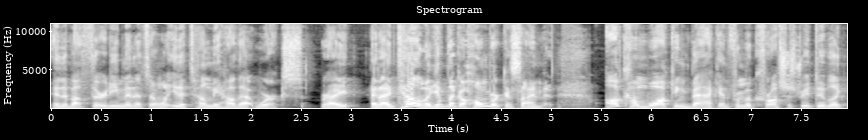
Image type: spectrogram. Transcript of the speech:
in about 30 minutes. I want you to tell me how that works, right? And I tell them, I give them like a homework assignment. I'll come walking back, and from across the street, they'll be like,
